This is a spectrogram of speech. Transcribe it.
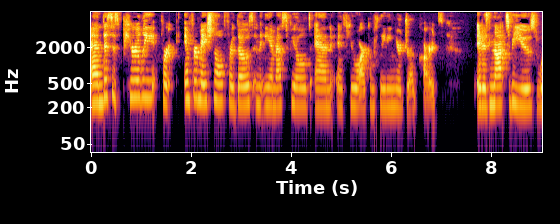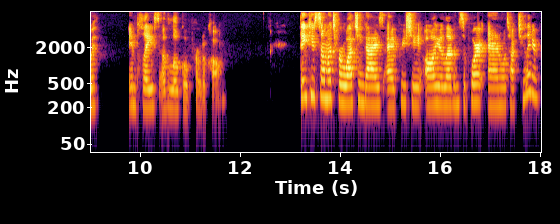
And this is purely for informational for those in the EMS field and if you are completing your drug cards. It is not to be used with in place of local protocol. Thank you so much for watching, guys. I appreciate all your love and support, and we'll talk to you later.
